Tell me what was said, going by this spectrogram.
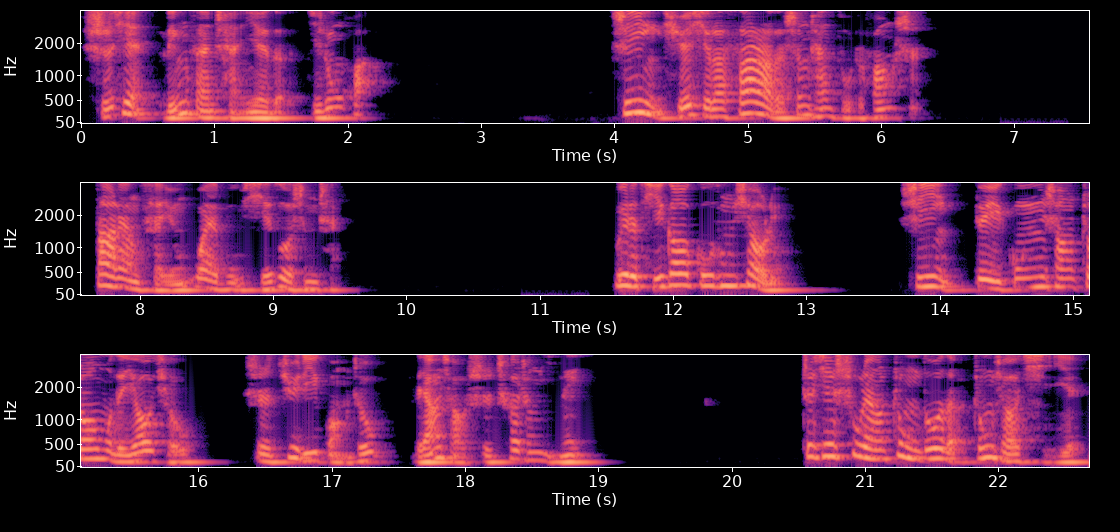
实现零散产业的集中化。适应学习了 Sara 的生产组织方式，大量采用外部协作生产。为了提高沟通效率，适应对供应商招募的要求是距离广州两小时车程以内。这些数量众多的中小企业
